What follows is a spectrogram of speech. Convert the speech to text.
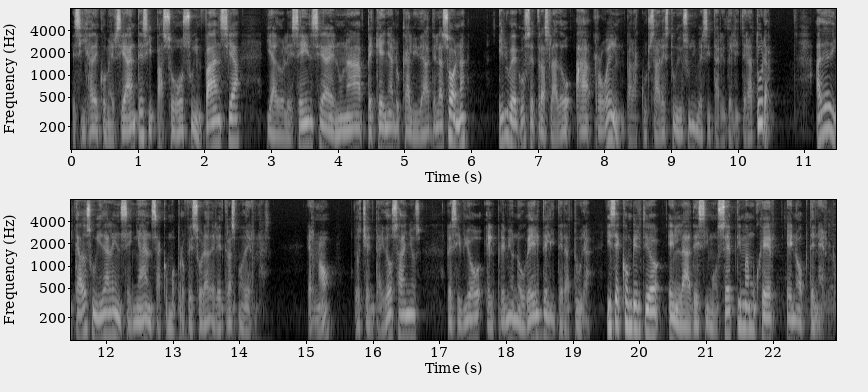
Es hija de comerciantes y pasó su infancia y adolescencia en una pequeña localidad de la zona y luego se trasladó a Rouen para cursar estudios universitarios de literatura. Ha dedicado su vida a la enseñanza como profesora de letras modernas. Ernaux, de 82 años, recibió el Premio Nobel de Literatura y se convirtió en la decimoséptima mujer en obtenerlo.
